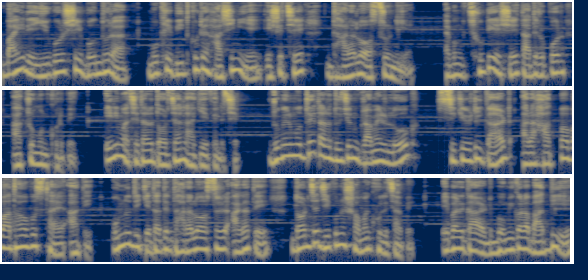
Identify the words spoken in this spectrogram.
বাইরে ইউগর্ষী বন্ধুরা মুখে বিদঘুটে হাসি নিয়ে এসেছে ধারালো অস্ত্র নিয়ে এবং ছুটে এসে তাদের উপর আক্রমণ করবে। এরই মাঝে তারা দরজা লাগিয়ে ফেলেছে। রুমের মধ্যে তারা দুজন গ্রামের লোক সিকিউরিটি গার্ড আর হাত পা বাঁধা অবস্থায় আদি। অন্যদিকে তাদের ধারালো অস্ত্রের আঘাতে দরজা যে কোনো সময় খুলে যাবে। এবার গার্ড বমি করা বাদ দিয়ে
